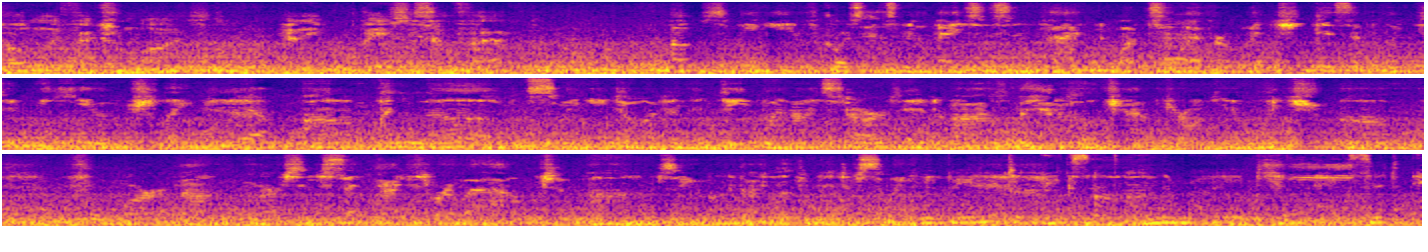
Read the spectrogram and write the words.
totally fictionalized. Any basis in fact? Oh, Sweeney, of course, has no basis in fact whatsoever, disappointed me hugely. Yeah. Um, I loved Sweeney Todd, and indeed, when I started, uh, I had a whole chapter on him, which, um, for um, mercy's sake, I threw out. Um, so you only got a little bit of Sweeney. Prepare to exit on the right and exit 8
